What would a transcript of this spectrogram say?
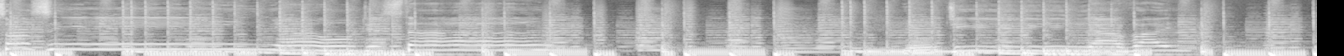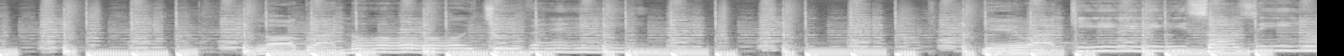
sozinha? Onde está? E o dia vai, logo a noite vem. E eu aqui sozinho,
